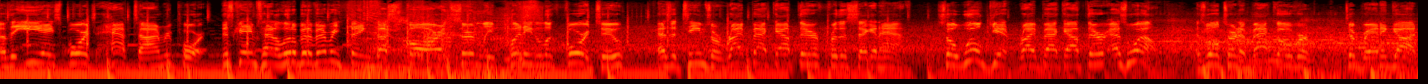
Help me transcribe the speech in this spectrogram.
of the EA Sports Halftime Report. This game's had a little bit of everything thus far, and certainly plenty to look forward to as the teams are right back out there for the second half. So we'll get right back out there as well, as we'll turn it back over to Brandon Gaudin.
